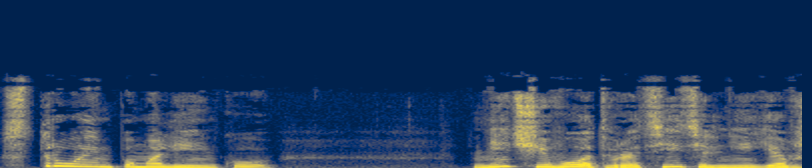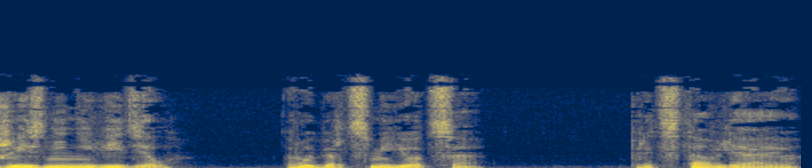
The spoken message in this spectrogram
Строим помаленьку. Ничего отвратительнее я в жизни не видел. Роберт смеется. Представляю.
